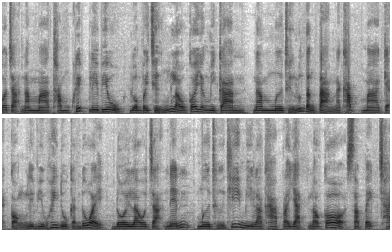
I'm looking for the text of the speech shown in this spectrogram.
ก็จะนำมาทำคลิปรีวิว รวมไปถึงเราก็ยังมีการนำมือถือรุ่นต่างๆนะครับ มาแกะกล่องรีวิวให้ดูกันด้วย โดยเราจะเน้นมือถือที่มีราคาประหยัด แล้วก็สเปคใช้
